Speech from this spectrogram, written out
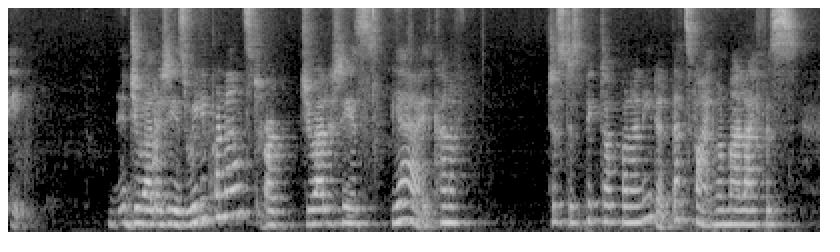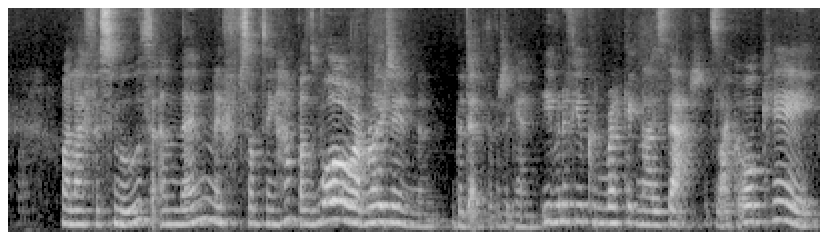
it, duality is really pronounced, or duality is yeah, it kind of just is picked up when I need it. That's fine when my life is my life is smooth, and then if something happens, whoa, I'm right in the depth of it again. Even if you can recognize that, it's like okay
